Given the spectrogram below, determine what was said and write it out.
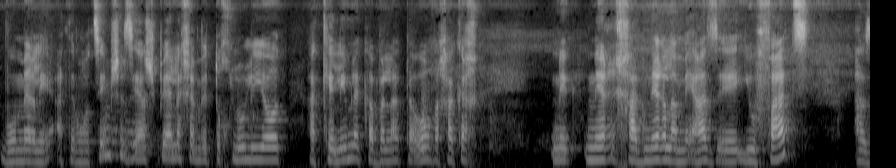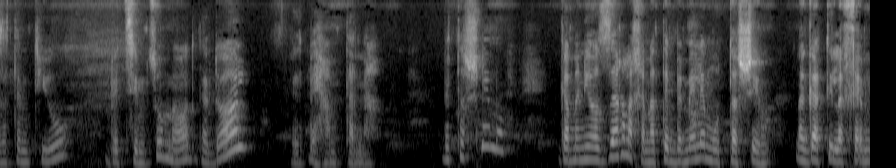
והוא אומר לי, אתם רוצים שזה ישפיע עליכם ותוכלו להיות הכלים לקבלת האור, ואחר כך נר אחד, נר למאה זה יופץ, אז אתם תהיו בצמצום מאוד גדול ובהמתנה. ותשלימו. גם אני עוזר לכם, אתם במילא מותשים. נגעתי לכם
